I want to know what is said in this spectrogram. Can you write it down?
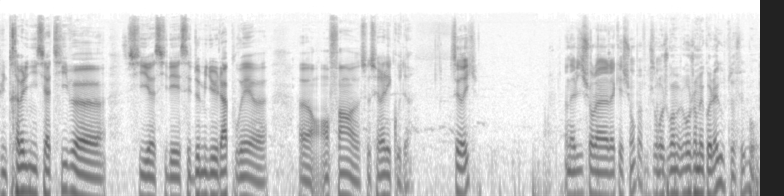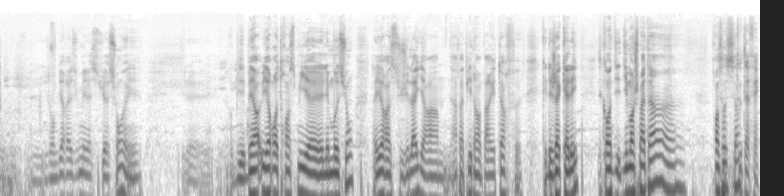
une très belle initiative si, si les- ces deux milieux-là pouvaient enfin se serrer les coudes. Cédric? Un avis sur la, la question pas Je rejoins, je rejoins mes collègues, tout à fait. Bon, ils ont bien résumé la situation et, et le- ils ont bien, bien- bien retransmis euh, l'émotion. D'ailleurs, à ce sujet-là, il y aura un, un papier dans Paris Turf euh, qui est déjà calé. C'est quand di- dimanche matin, euh, François, c'est ça? Tout à fait.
